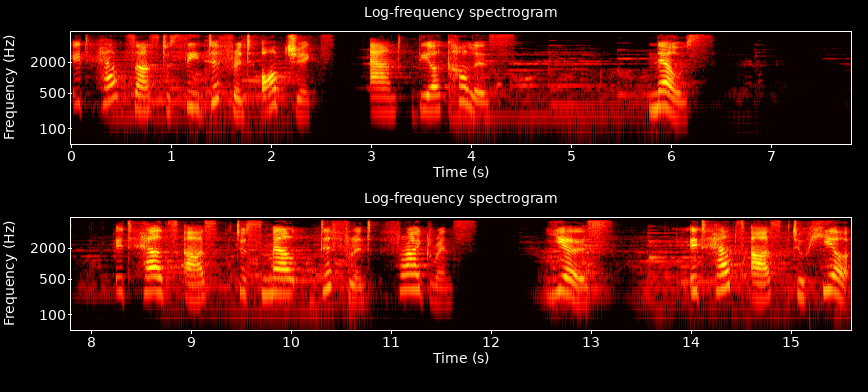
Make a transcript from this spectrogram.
It helps us to see different objects and their colors. Nose. It helps us to smell different fragrance. Ears. It helps us to hear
